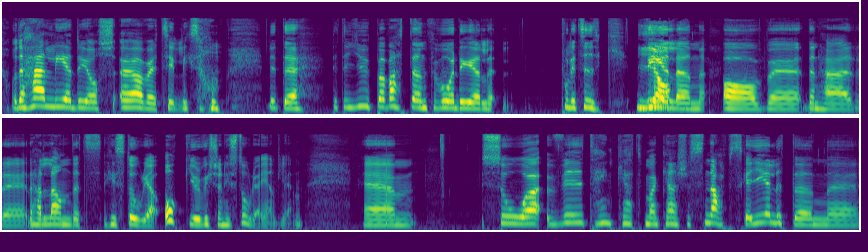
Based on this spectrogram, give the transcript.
Och det här leder ju oss över till liksom lite, lite djupa vatten för vår del politikdelen av eh, den här, eh, det här landets historia och Eurovision historia egentligen. Ehm, så vi tänker att man kanske snabbt ska ge en liten, eh,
